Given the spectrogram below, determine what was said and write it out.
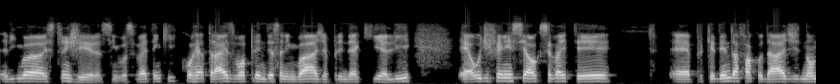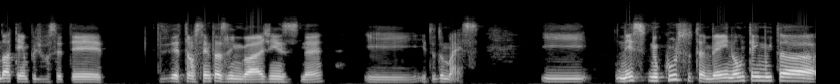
a língua estrangeira, assim. Você vai ter que correr atrás, vou aprender essa linguagem, aprender aqui e ali. É o diferencial que você vai ter, é, porque dentro da faculdade não dá tempo de você ter trocentas linguagens, né? E, e tudo mais. E nesse, no curso também não tem muita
